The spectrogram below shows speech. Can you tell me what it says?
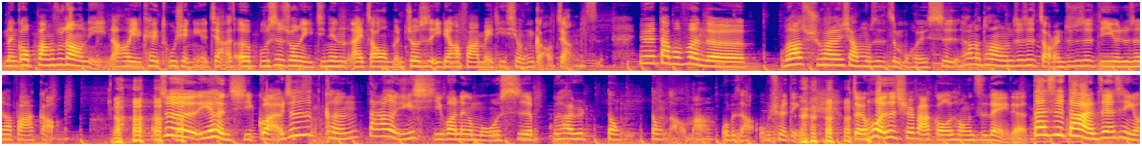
能够帮助到你，然后也可以凸显你的价值，而不是说你今天来找我们就是一定要发媒体新闻稿这样子。因为大部分的我不知道区块链项目是怎么回事，他们通常就是找人，就是第一个就是要发稿，这也很奇怪，就是可能大家都已经习惯那个模式，不太去动动脑吗？我不知道，我不确定，对，或者是缺乏沟通之类的。但是当然这件事情有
